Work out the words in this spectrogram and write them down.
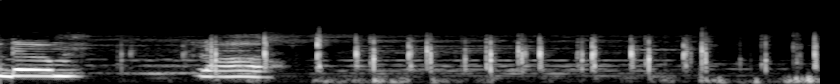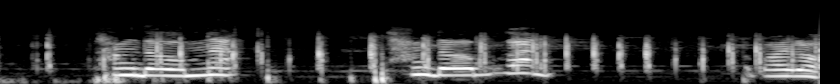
เขาอะผมไปคนเดียวดูทางเดิม รอ ทางเดิมเนี่ย ทางเดิมกันไปหรอ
